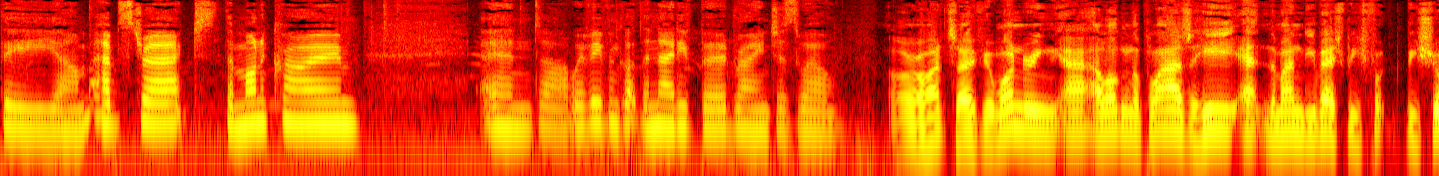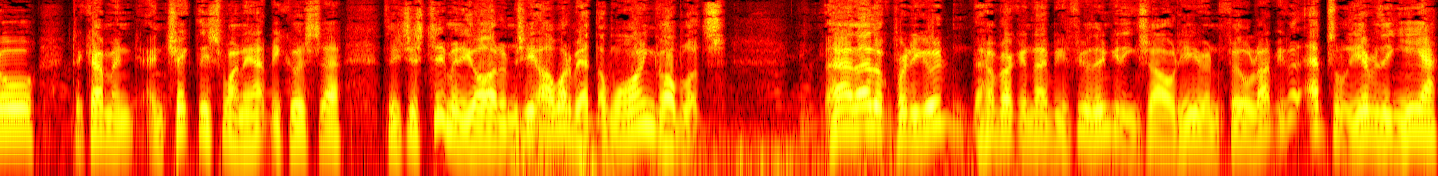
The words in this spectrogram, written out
the um, abstract, the monochrome, and uh, we've even got the native bird range as well. All right, so if you're wandering uh, along the plaza here at the Mundi Bash, be, be sure to come and, and check this one out because uh, there's just too many items here. Oh, what about the wine goblets? Uh, they look pretty good. I reckon maybe a few of them getting sold here and filled up. You've got absolutely everything here.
